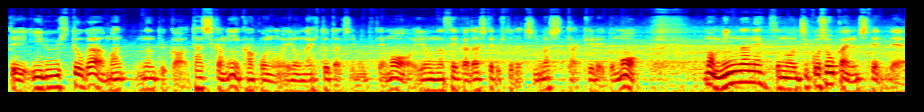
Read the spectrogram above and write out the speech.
ている人が、まあ、なんていうか確かに過去のいろんな人たち見てもいろんな成果出してる人たちいましたけれどもまあみんなねその自己紹介の時点で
